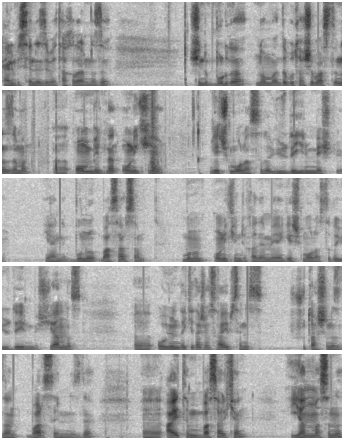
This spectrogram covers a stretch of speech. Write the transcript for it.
elbisenizi ve takılarınızı. Şimdi burada normalde bu taşı bastığınız zaman e, 11'den 12'ye geçme olasılığı %25 diyor. Yani bunu basarsam bunun 12. kademeye geçme olasılığı %25. Yalnız e, oyundaki taşa sahipseniz şu taşınızdan varsa elinizde e, item'i basarken yanmasını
